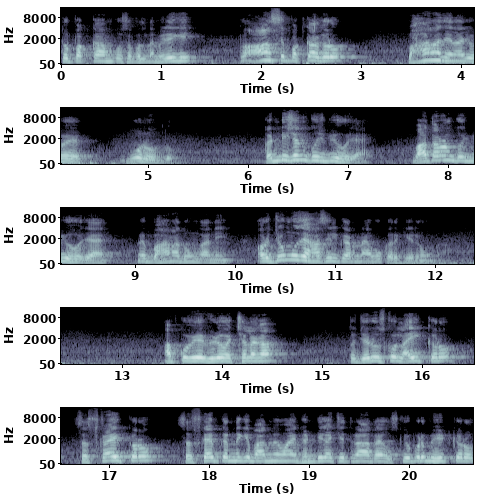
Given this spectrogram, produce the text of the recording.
तो पक्का हमको सफलता मिलेगी। तो आज से पक्का करो, बहाना देना जो है, वो रोक दो। कंडीशन कुछ भी हो जाए, वातावरण कुछ भी हो जाए, मैं बहाना दूँगा नहीं, और जो मुझे हासिल करना है, वो करके रहूँगा। आपको ये वीडियो अच्छा लगा तो ज़रूर उसको लाइक करो सब्सक्राइब करो। सब्सक्राइब करने के बाद में वहाँ घंटे का चित्र आता है, उसके ऊपर भी हिट करो,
